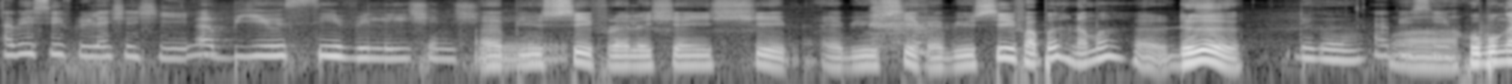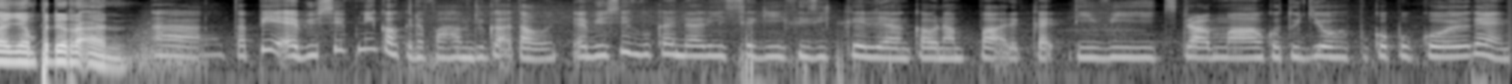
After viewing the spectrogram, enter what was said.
Abusive relationship. Abusive relationship. Abusive relationship. Abusive. Abusive apa nama? Uh, dera. Dera. Abusive. Uh, hubungan yang pederaan. Ah, tapi abusive ni kau kena faham juga tau. Abusive bukan dari segi fizikal yang kau nampak dekat TV, drama, kau tujuh pukul-pukul kan.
